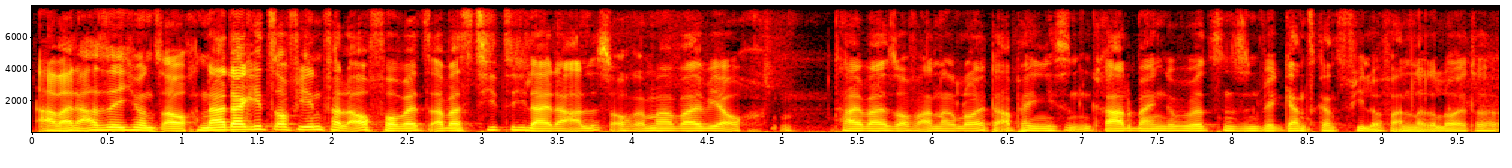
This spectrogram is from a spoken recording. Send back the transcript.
Aber da sehe ich uns auch. Na, da geht's auf jeden Fall auch vorwärts, aber es zieht sich leider alles auch immer, weil wir auch teilweise auf andere Leute abhängig sind. Und gerade bei den Gewürzen sind wir ganz, ganz viel auf andere Leute,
